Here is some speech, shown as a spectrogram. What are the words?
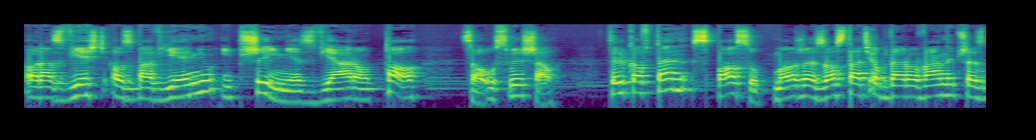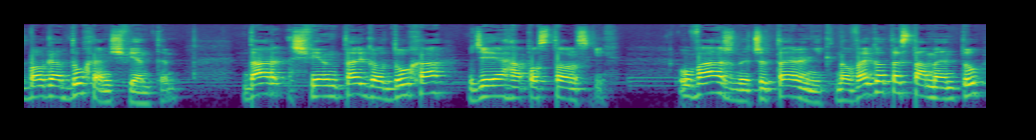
oraz wieść o zbawieniu i przyjmie z wiarą to, co usłyszał. Tylko w ten sposób może zostać obdarowany przez Boga Duchem Świętym. Dar Świętego Ducha w dziejach apostolskich. Uważny czytelnik Nowego Testamentu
